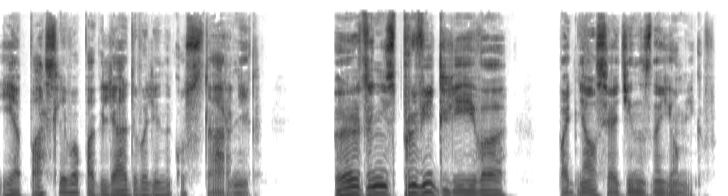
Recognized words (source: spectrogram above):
и опасливо поглядывали на кустарник. «Это несправедливо», — поднялся один из наемников.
